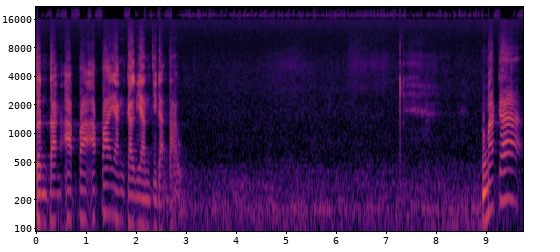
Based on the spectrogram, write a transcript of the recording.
tentang apa-apa yang kalian tidak tahu. Maka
